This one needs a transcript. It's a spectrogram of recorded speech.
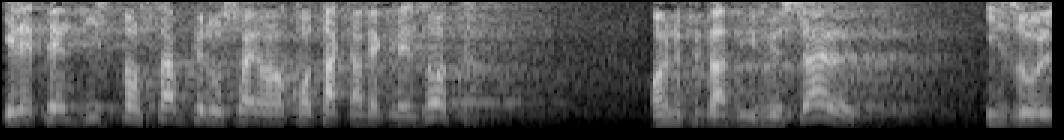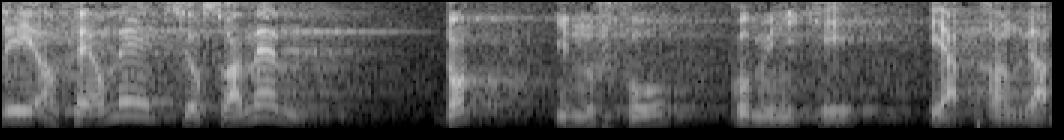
il est indispensable que nous soyons en contact avec les autres, on ne peut pas vivre seul, isolé, enfermé sur soi-même. Donc, il nous faut communiquer et apprendre à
